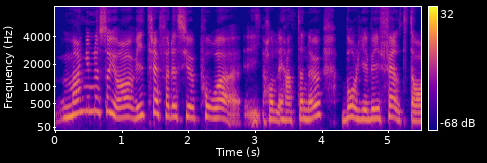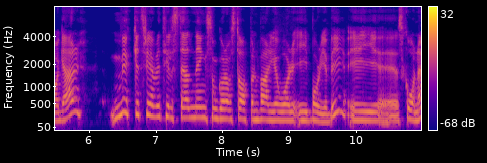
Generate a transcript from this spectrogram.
Magnus och jag, vi träffades ju på, håll i hatten nu, Borgeby fältdagar. Mycket trevlig tillställning som går av stapeln varje år i Borgeby i eh, Skåne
